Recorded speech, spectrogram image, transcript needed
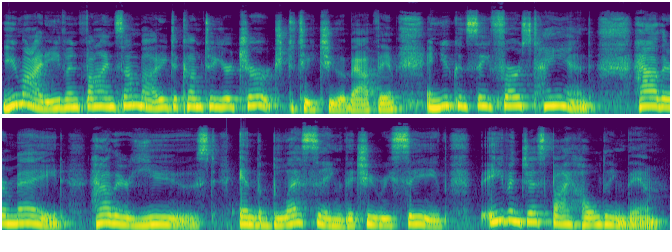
You might even find somebody to come to your church to teach you about them, and you can see firsthand how they're made, how they're used, and the blessing that you receive, even just by holding them.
